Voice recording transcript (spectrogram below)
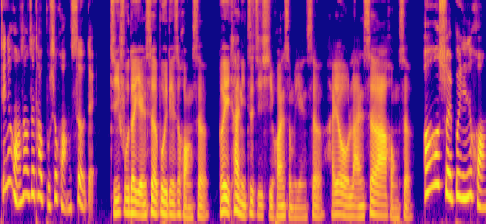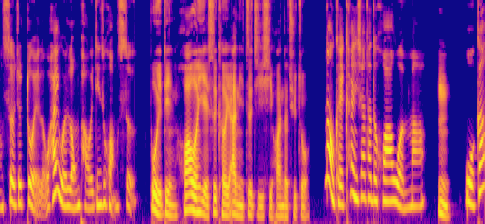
今天皇上这套不是黄色的。吉服的颜色不一定是黄色，可以看你自己喜欢什么颜色，还有蓝色啊、红色。哦，所以不一定是黄色就对了，我还以为龙袍一定是黄色。不一定，花纹也是可以按你自己喜欢的去做。那我可以看一下它的花纹吗？嗯，我刚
